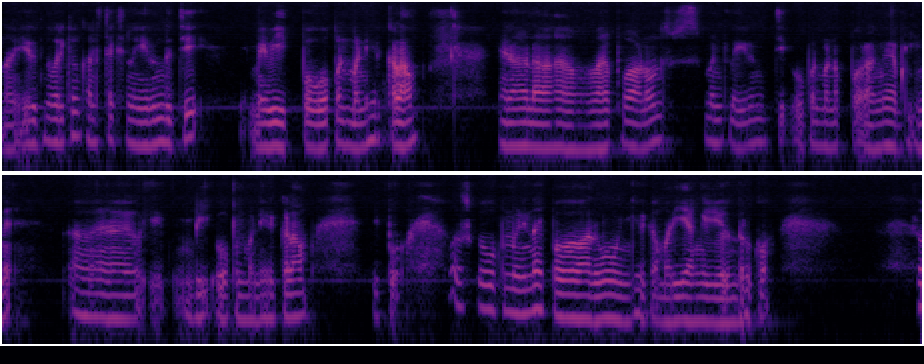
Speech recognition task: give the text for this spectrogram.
நான் இருந்த வரைக்கும் கன்ஸ்ட்ரக்ஷனில் இருந்துச்சு. மேபி இப்போ ஓப்பன் பண்ணியிருக்கலாம். ஏன்னா நான் வரப்போ அனௌன்ஸ்மெண்ட்டில் இருந்துச்சு. ஓப்பன் பண்ண போகிறாங்க அப்படின்னு. பி ஓப்பன் பண்ணியிருக்கலாம். இப்போது ஓப்பன் பண்ணியிருந்தால் இப்போது அதுவும் இங்கே இருக்க மாதிரியே அங்கே இருந்திருக்கும். ஸோ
